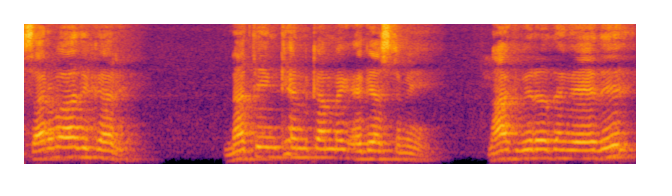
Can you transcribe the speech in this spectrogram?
సర్వాధికారి. Nothing can come against me నాకు విరోధంగా ఏది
